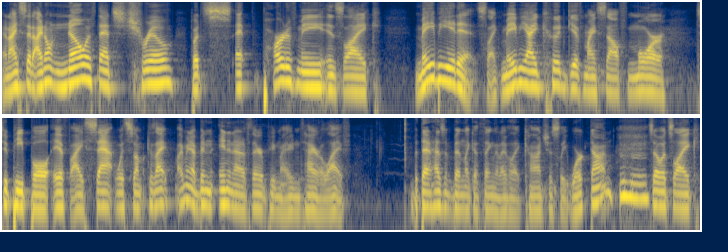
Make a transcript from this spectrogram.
and I said I don't know if that's true, but s- eh, part of me is like maybe it is like maybe I could give myself more to people if I sat with some because I I mean I've been in and out of therapy my entire life but that hasn't been like a thing that I've like consciously worked on. So it's like,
